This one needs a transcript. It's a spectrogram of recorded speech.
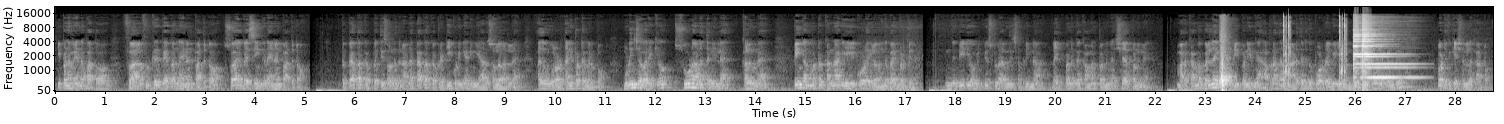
இப்போ நம்ம என்ன பார்த்தோம்? ஃபுட் கிரேட் பேப்பர்னா என்னன்னு பார்த்துட்டோம். சோயா பேசிங்க்குன்னா என்னென்னு பார்த்துட்டோம். இப்போ பேப்பர் கப் பற்றி சொன்னதுனால பேப்பர் கப்பில் டீ குடிங்க நீங்கள் யாரும் சொல்ல வரல. அது உங்களோட தனிப்பட்ட விருப்பம். முடிஞ்ச வரைக்கும் சூடான தண்ணியில் கழுவுன பீங்கான் மற்றும் கண்ணாடி கூடைகளை வந்து பயன்படுத்துங்க. இந்த வீடியோ உங்களுக்கு யூஸ்ஃபுல்லாக இருந்துச்சு அப்படின்னா லைக் பண்ணுங்கள் கமெண்ட் பண்ணுங்கள் ஷேர் பண்ணுங்கள் மறக்காமல் பெல் ஐக்கனை கிளிக் பண்ணிடுங்க அப்படின்னா தான் நான் அடுத்தடுத்து போடுற வீடியோ வந்து வந்து நோட்டிஃபிகேஷனில் காட்டும்.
